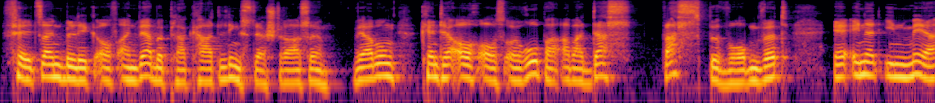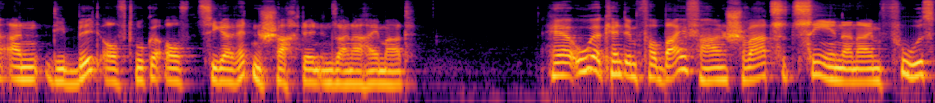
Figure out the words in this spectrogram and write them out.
fällt sein Blick auf ein Werbeplakat links der Straße. Werbung kennt er auch aus Europa, aber das, was beworben wird, erinnert ihn mehr an die Bildaufdrucke auf Zigarettenschachteln in seiner Heimat. Herr U erkennt im Vorbeifahren schwarze Zehen an einem Fuß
